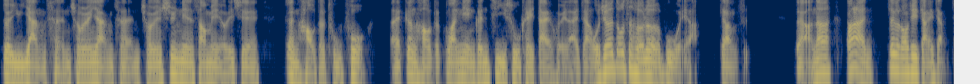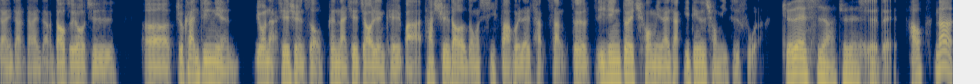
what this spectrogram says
对于养成球员养成、球员训练上面有一些更好的突破，来更好的观念跟技术可以带回来，这样我觉得都是何乐而不为啊，这样子。对啊，那当然这个东西讲一讲，讲一讲，讲一讲，到最后其实呃，就看今年有哪些选手跟哪些教练可以把他学到的东西发挥在场上，这个已经对球迷来讲一定是球迷之福了。绝对是啊，绝对对是对对，好，那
